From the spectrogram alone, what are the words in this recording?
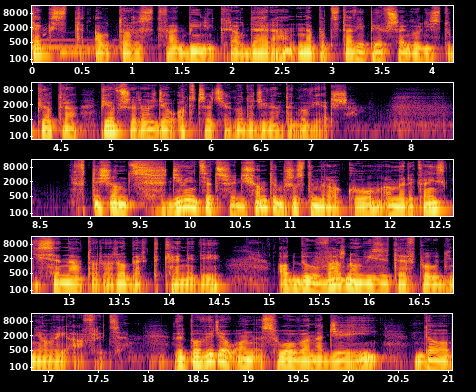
Tekst autorstwa Billy Crowdera na podstawie pierwszego listu Piotra, pierwszy rozdział od trzeciego do dziewiątego wiersza. W 1966 roku amerykański senator Robert Kennedy odbył ważną wizytę w południowej Afryce. Wypowiedział on słowa nadziei do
